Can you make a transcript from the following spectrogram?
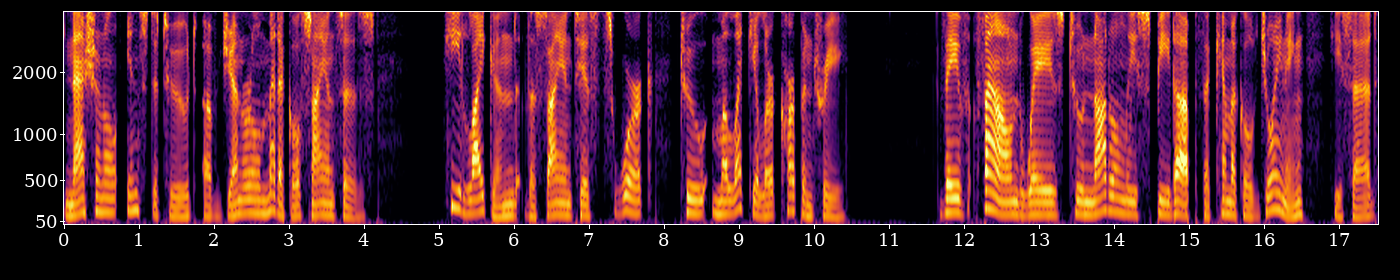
National Institute of General Medical Sciences. He likened the scientists' work to molecular carpentry. They've found ways to not only speed up the chemical joining, he said,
